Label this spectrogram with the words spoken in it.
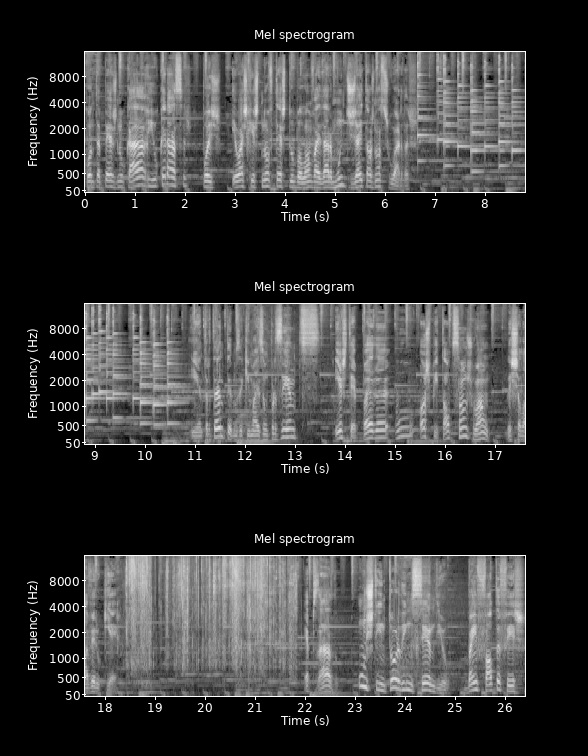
pontapés no carro e o caraças. Pois, eu acho que este novo teste do balão vai dar muito jeito aos nossos guardas. E entretanto, temos aqui mais um presente. Este é para o Hospital de São João. Deixa lá ver o que é. É pesado. Um extintor de incêndio. Bem falta fez.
